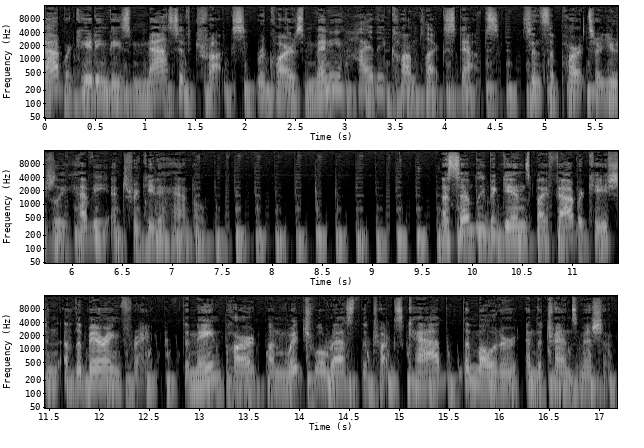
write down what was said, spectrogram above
Fabricating these massive trucks requires many highly complex steps since the parts are usually heavy and tricky to handle. Assembly begins by fabrication of the bearing frame, the main part on which will rest the truck's cab, the motor, and the transmission.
